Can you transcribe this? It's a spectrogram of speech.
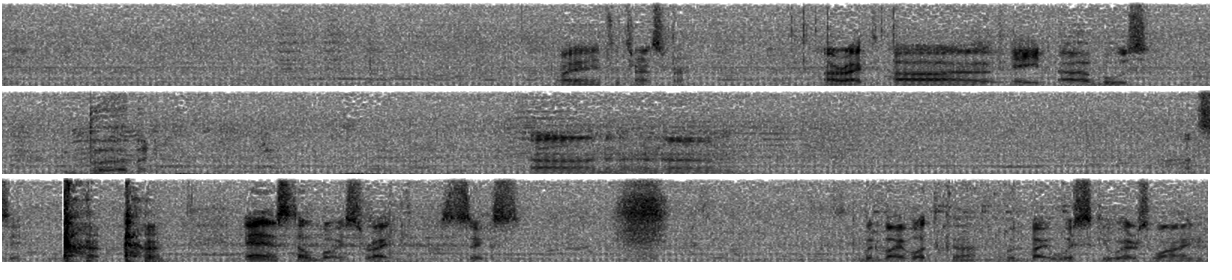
Why do I need to transfer? Alright, uh, 8, uh, booze. Bourbon. Uh, no, no, no, no. Let's see. and Stealth Boys, right. Six. Goodbye vodka. Goodbye whiskey. Where's wine?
